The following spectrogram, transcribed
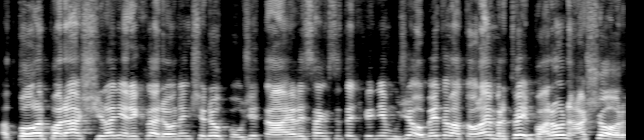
A tohle padá šíleně rychle, Donek Shadow použit a Helisang se teď klidně může obětovat, tohle je mrtvý Baron Ashore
